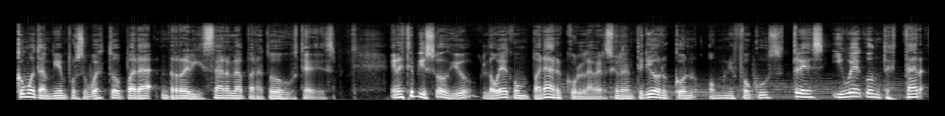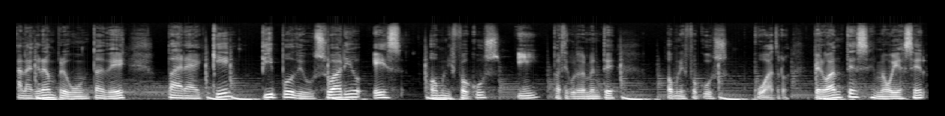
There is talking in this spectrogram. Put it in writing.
como también por supuesto para revisarla para todos ustedes. En este episodio lo voy a comparar con la versión anterior, con OmniFocus 3, y voy a contestar a la gran pregunta de ¿para qué tipo de usuario es OmniFocus y particularmente OmniFocus 4? Pero antes me voy a hacer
